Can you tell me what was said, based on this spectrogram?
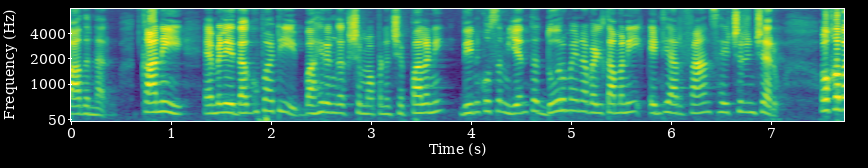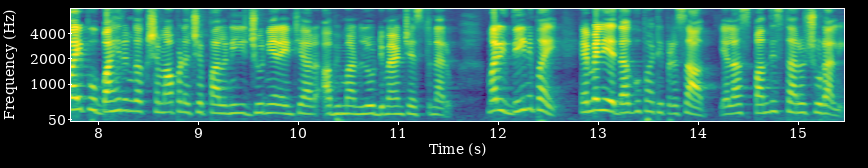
కాదన్నారు. కానీ కానీ ఎమ్మెల్యే దగ్గుపాటి బహిరంగ క్షమాపణ చెప్పాలని దీనికోసం ఎంత దూరమైనా వెళ్తామని ఎన్టీఆర్ ఫ్యాన్స్ హెచ్చరించారు. ఒకవైపు బహిరంగ క్షమాపణ చెప్పాలని జూనియర్ ఎన్టీఆర్ అభిమానులు డిమాండ్ చేస్తున్నారు. మరి దీనిపై ఎమ్మెల్యే దగ్గుపాటి ప్రసాద్ ఎలా స్పందిస్తారో చూడాలి.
